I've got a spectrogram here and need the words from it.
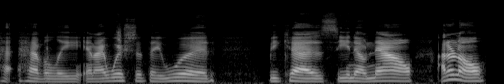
he- heavily, and I wish that they would because, you know, now, I don't know,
